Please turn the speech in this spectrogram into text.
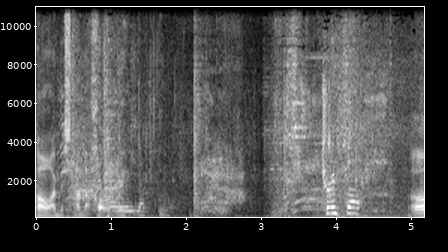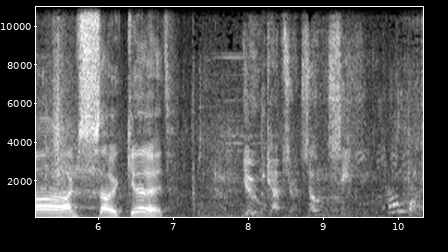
Oh, I missed mistimed that horribly. Barry left Oh, I'm so good. You captured Zone C. Calm down, man.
